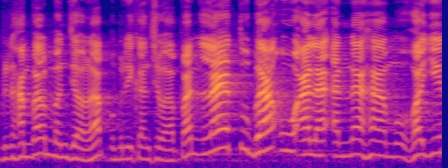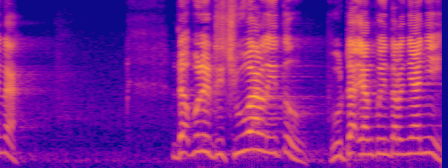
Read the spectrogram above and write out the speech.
bin Hambal menjawab memberikan jawaban la tuba'u ala annaha mughayyinah tidak boleh dijual itu. Budak yang pintar nyanyi.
